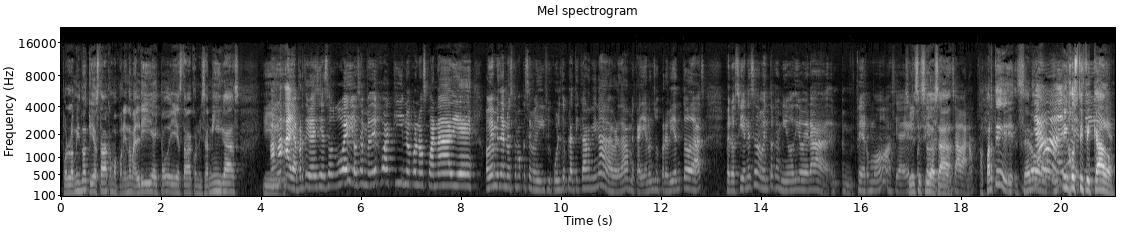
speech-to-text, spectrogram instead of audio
por lo mismo que yo estaba como poniéndome al día y todo, y ella estaba con mis amigas. Y, Ajá, ay, aparte yo decía eso, güey, o sea, me dejo aquí, no conozco a nadie. Obviamente no es como que se me dificulte platicar ni nada, ¿verdad? Me cayeron súper bien todas. Pero sí en ese momento que mi odio era enfermo hacia él, Sí, sí, pues sí, todo o sea, pensaba, ¿no? aparte, cero Ya, injustificado.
